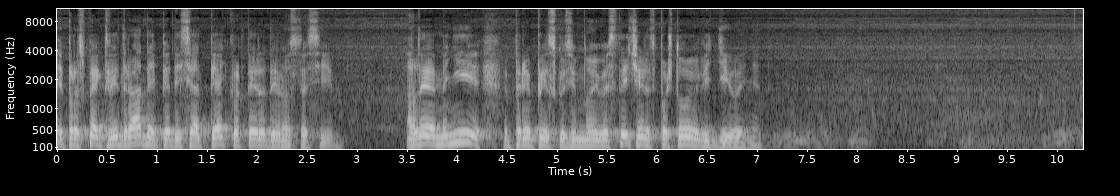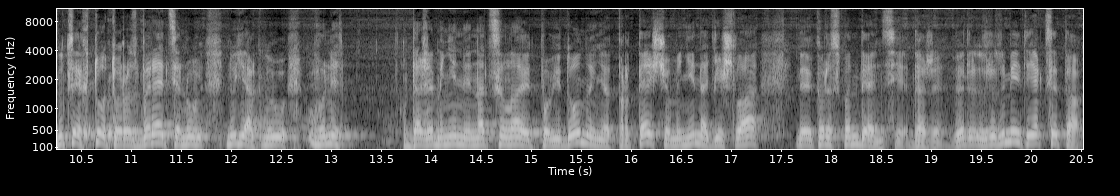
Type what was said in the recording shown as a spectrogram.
е, Проспект Відрадний, 55, квартира 97. Але мені переписку зі мною вести через поштове відділення. Ну це хто то розбереться. Ну, ну як? Ну вони навіть мені не надсилають повідомлення про те, що мені надійшла е, кореспонденція. Даже. Ви розумієте, як це так?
